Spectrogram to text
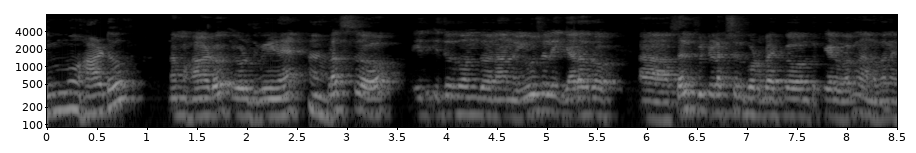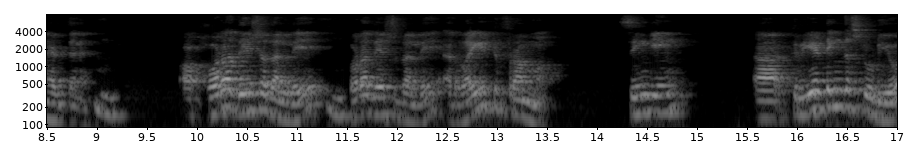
ನಿಮ್ಮ ಹಾಡು? ನಮ್ಮ ಹಾಡು ಇವಳದ್ ವೀಣೆ. ಪ್ಲಸ್ ಪ್ಲಸ್ ಇದ್ರದೊಂದು ನಾನು ಯೂಶಲಿ ಯಾರಾದ್ರೂ ಸೆಲ್ಫ್ ಇಂಟ್ರಡಕ್ಷನ್ ಕೊಡಬೇಕು ಅಂತ ಕೇಳುವಾಗ ನಾನು ಅದನ್ನ ಹೇಳ್ತೇನೆ. ಹೊರ ದೇಶದಲ್ಲಿ ಹೊರ ದೇಶದಲ್ಲಿ right from singing creating the studio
